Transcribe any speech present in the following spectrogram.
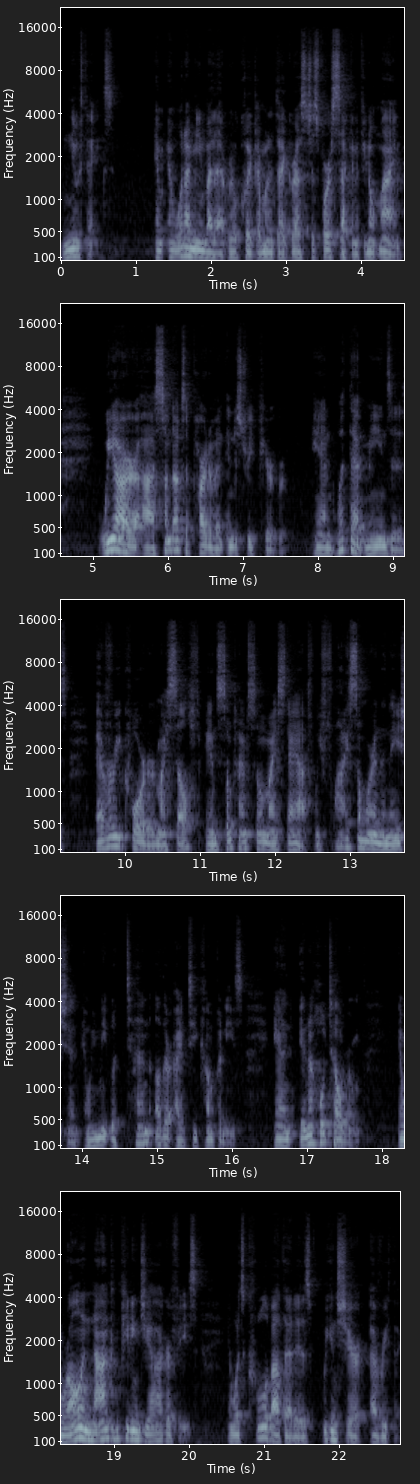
new things. And, and what I mean by that, real quick, I'm going to digress just for a second, if you don't mind. We are, uh, Sundog's a part of an industry peer group. And what that means is every quarter, myself and sometimes some of my staff, we fly somewhere in the nation and we meet with 10 other IT companies and in a hotel room. And we're all in non competing geographies. And what's cool about that is we can share everything.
